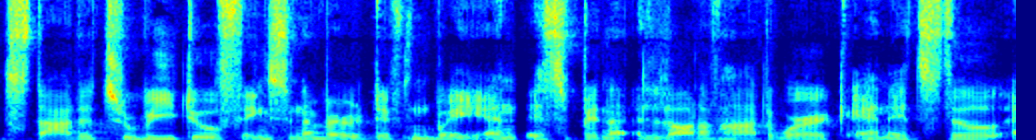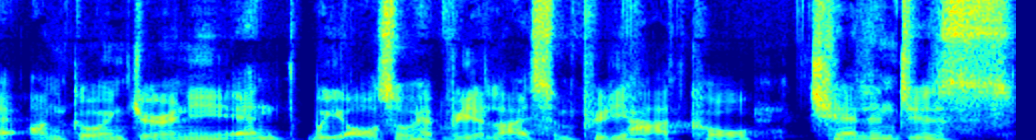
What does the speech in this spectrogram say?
started to redo things in a very different way. And it's been a lot of hard work and it's still an ongoing journey. And we also have realized some pretty hardcore challenges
